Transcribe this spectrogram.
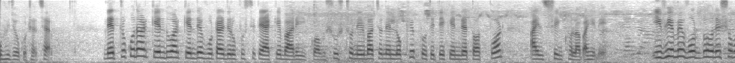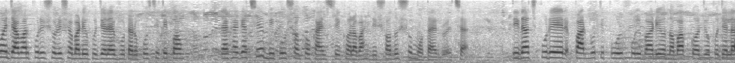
অভিযোগ উঠেছে। নেত্রকোনার কেন্দুয়ার কেন্দ্রে ভোটারদের উপস্থিতি একেবারেই কম। সুষ্ঠু নির্বাচনের লক্ষ্যে প্রতিটি কেন্দ্রে তৎপর আইন শৃঙ্খলা বাহিনী। ইভিএমে ভোট গ্রহণের সময় জামালপুরের সরিষাবাড়ি উপজেলায় ভোটার উপস্থিতি কম। দেখা গেছে, বিপুল সংখ্যক আইন শৃঙ্খলা বাহিনীর সদস্য মোতায়েন রয়েছে। দিনাজপুরের পার্বতীপুর, ফুলবাড়ি ও নবাবগঞ্জ উপজেলা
